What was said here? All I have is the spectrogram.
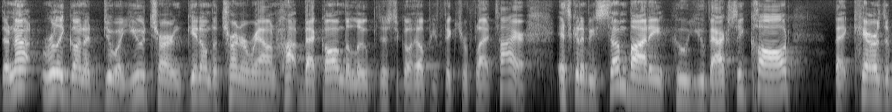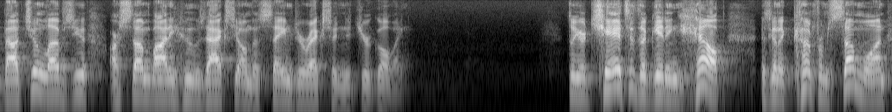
they're not really going to do a U turn, get on the turnaround, hop back on the loop just to go help you fix your flat tire. It's going to be somebody who you've actually called that cares about you and loves you, or somebody who's actually on the same direction that you're going. So your chances of getting help is going to come from someone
